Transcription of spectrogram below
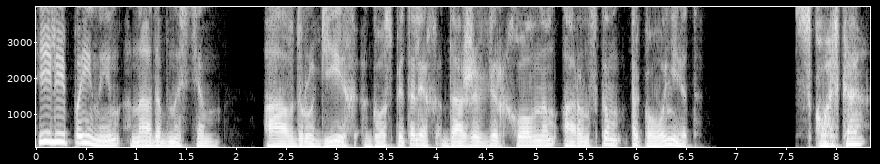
Или по иным надобностям. А в других госпиталях, даже в Верховном Арнском, такого нет. «Сколько?»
